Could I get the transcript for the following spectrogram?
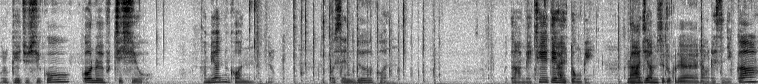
이렇게 해주시고 건을 붙이시오 하면 건 이렇게 6%건 그 다음에 최대 활동비. 라지 함수를 그래라 그랬으니까.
